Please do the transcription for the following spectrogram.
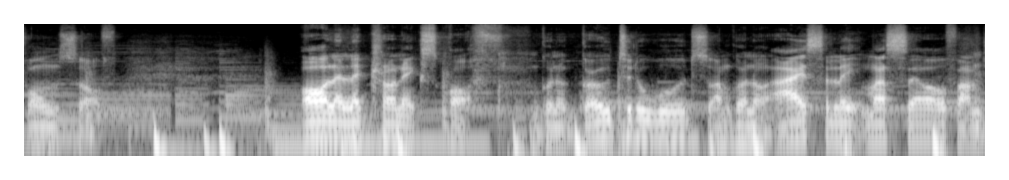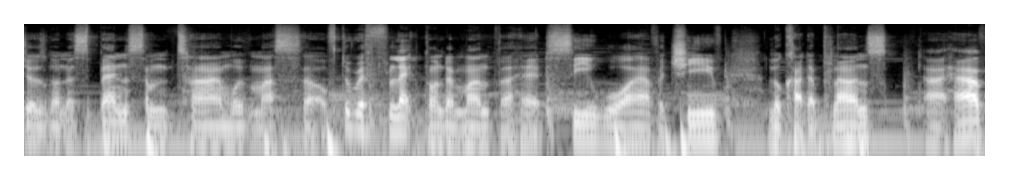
phones off all electronics off. I'm gonna go to the woods, I'm gonna isolate myself, I'm just gonna spend some time with myself to reflect on the month ahead, see what I have achieved, look at the plans I have,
